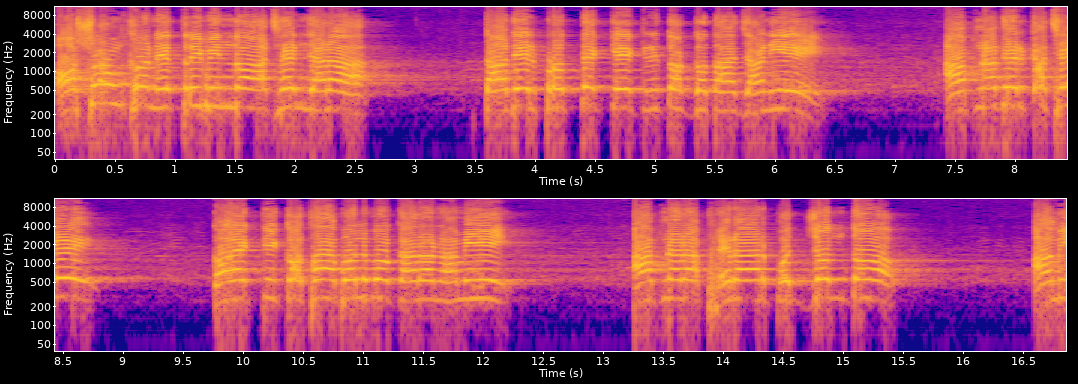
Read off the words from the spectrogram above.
অসংখ্য নেতৃবৃন্দ আছেন যারা তাদের প্রত্যেককে কৃতজ্ঞতা জানিয়ে আপনাদের কাছে কয়েকটি কথা বলব, কারণ আমি আপনারা ফেরার পর্যন্ত আমি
